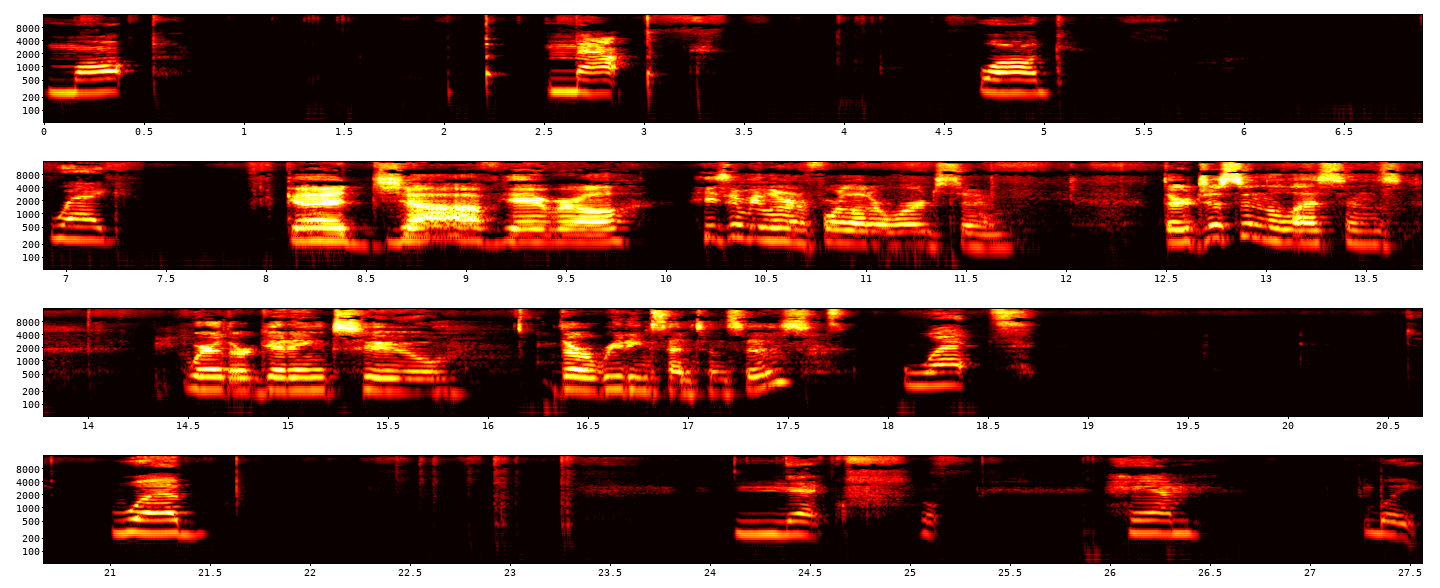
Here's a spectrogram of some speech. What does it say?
mop map wog weg Good job, Gabriel. He's going to be learning four letter words soon. They're just in the lessons where they're getting to their reading sentences. wet web neck ham wait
